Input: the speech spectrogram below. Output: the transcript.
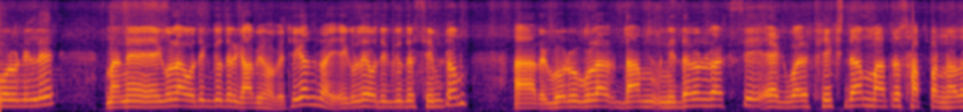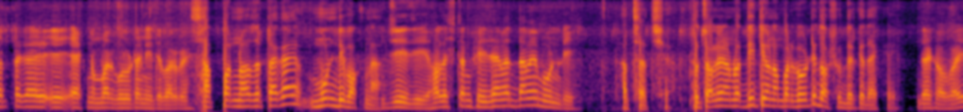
গরু নিলে মানে এগুলা অধিক দুধের গাবি হবে ঠিক আছে ভাই? এগুলো অধিক দুধের সিমটম আর গরুগুলার দাম নির্ধারণ রাখছি একবারে ফিক্স দাম মাত্র ছাপ্পান্ন হাজার টাকায় এই এক নম্বর গরুটা নিতে পারবে। ছাপ্পান্ন হাজার টাকায় মুন্ডি বকনা? জি জি হলস্টান ফিজামের দামে মুন্ডি। আচ্ছা আচ্ছা। তো চলেন আমরা দ্বিতীয় নম্বর গরুটি দর্শকদেরকে দেখাই। দেখাও ভাই।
